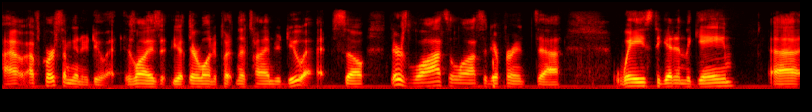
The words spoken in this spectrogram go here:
I, of course I'm going to do it as long as they're willing to put in the time to do it. So there's lots and lots of different uh, ways to get in the game. Uh,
